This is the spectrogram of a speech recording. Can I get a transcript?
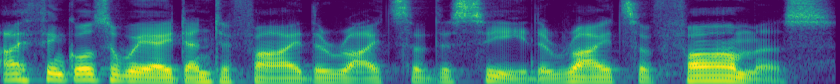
I think also we identify the rights of the sea, the rights of farmers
